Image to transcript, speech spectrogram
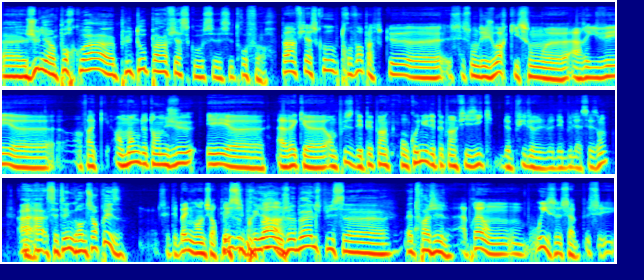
Euh, Julien, pourquoi plutôt pas un fiasco? C'est c'est trop fort. Pas un fiasco trop fort parce que euh, ce sont des joueurs qui sont euh, arrivés euh, enfin, en manque de temps de jeu et euh, avec euh, en plus des pépins, qui ont connu des pépins physiques depuis le, le début de la saison. Ah, ah, C'était une grande surprise C'était pas une grande que surprise. ou Cyprien ou Jebel puissent euh, être fragiles. Après, on, on- oui, ça, c'est,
